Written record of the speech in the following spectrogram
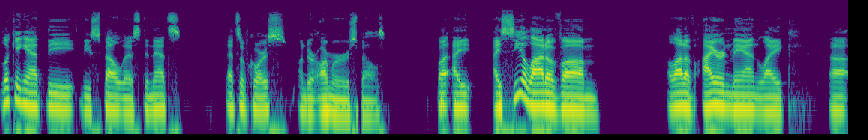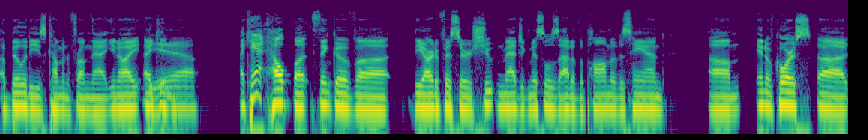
looking at the the spell list, and that's that's of course under armorer spells, but I I see a lot of um a lot of Iron Man like uh, abilities coming from that. You know, I I can yeah, I can't help but think of uh, the artificer shooting magic missiles out of the palm of his hand, um, and of course, uh,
